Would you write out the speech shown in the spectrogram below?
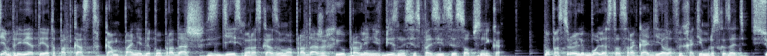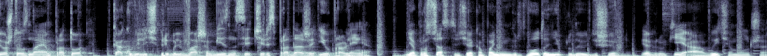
Всем привет, и это подкаст компании Депо Продаж. Здесь мы рассказываем о продажах и управлении в бизнесе с позиции собственника. Мы построили более 140 отделов и хотим рассказать все, что знаем про то, как увеличить прибыль в вашем бизнесе через продажи и управление. Я просто часто встречаю компании, они говорят, вот они продают дешевле. Я говорю, окей, а вы чем лучше?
